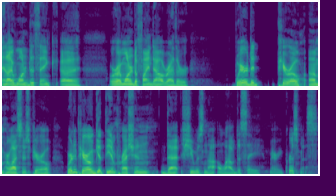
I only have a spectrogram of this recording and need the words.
And I wanted to think, uh, or I wanted to find out rather, where did Pirro, um, her last name's Pirro, where did Pirro get the impression that she was not allowed to say Merry Christmas?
